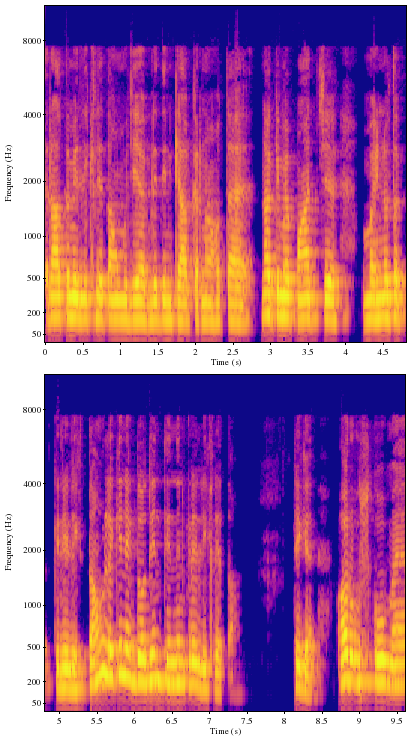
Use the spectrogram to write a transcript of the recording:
रात में लिख लेता हूँ मुझे अगले दिन क्या करना होता है, ना कि मैं 5 महीनों तक के लिए लिखता हूँ, लेकिन 1-2 दिन, तीन दिन के लिए लिख लेता हूँ, ठीक है? और उसको मैं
